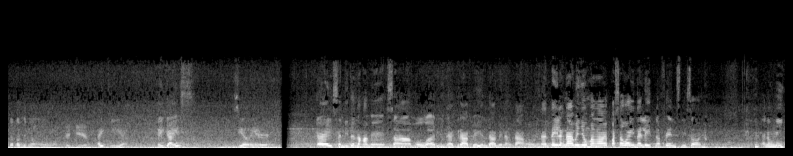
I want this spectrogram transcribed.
Katabi ng MOA. Kia. IKEA. Okay guys, see you later. Guys, nandito na kami sa MOA Arena. Grabe yung dami ng tao. Inantay lang namin yung mga pasaway na late na friends ni Son. Anong name?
